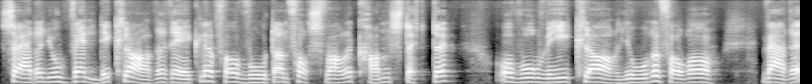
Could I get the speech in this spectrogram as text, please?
Så er det jo veldig klare regler for hvordan Forsvaret kan støtte, og hvor vi klargjorde for å være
